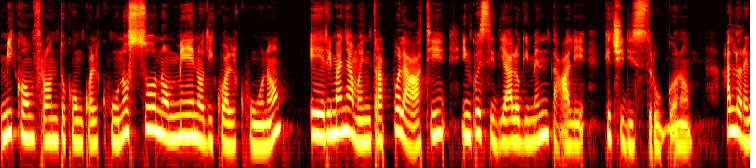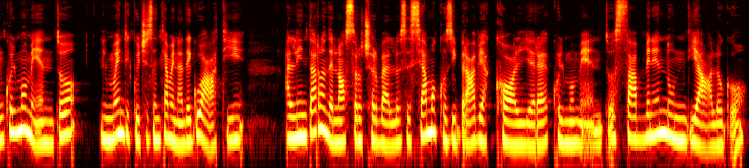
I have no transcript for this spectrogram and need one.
mi confronto con qualcuno, sono meno di qualcuno e rimaniamo intrappolati in questi dialoghi mentali che ci distruggono. Allora in quel momento, nel momento in cui ci sentiamo inadeguati, all'interno del nostro cervello, se siamo così bravi a cogliere quel momento, sta avvenendo un dialogo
